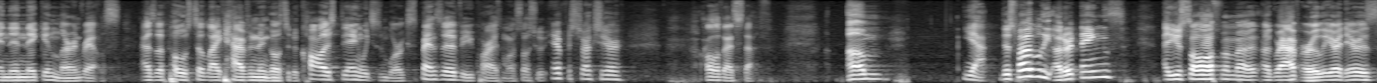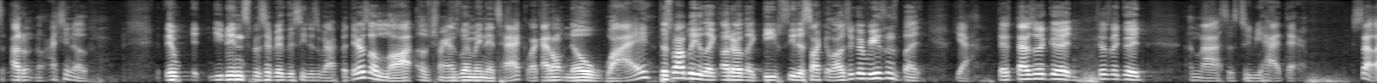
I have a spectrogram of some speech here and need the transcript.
and then they can learn Rails. As opposed to like having to go to the college thing, which is more expensive, it requires more social infrastructure, all of that stuff. Um, yeah, there's probably other things. As you saw from a, a graph earlier, there is, I don't know, actually no, it, it, you didn't specifically see this graph, but there's a lot of trans women in tech. Like, I don't know why. There's probably like other like deep-seated psychological reasons, but yeah, there, there's a good there's a good analysis to be had there. So,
